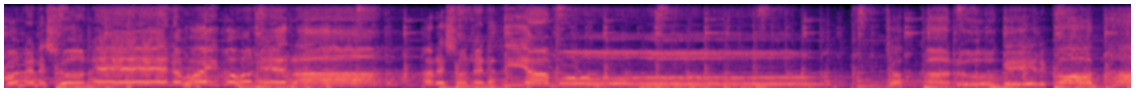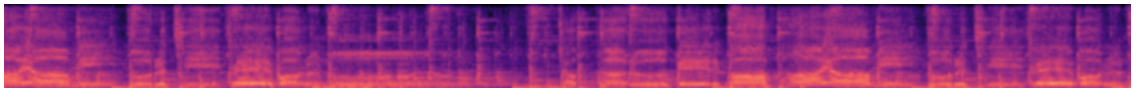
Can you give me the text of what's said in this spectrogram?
শোনেন শোনেন ভাই বোনেরা, আরে শোনেন দিয়ামো যক্ষা রোগের কথায় আমি করছি যে বর্ণ। যক্ষা রোগের কথায় আমি করছি যে বর্ণ।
